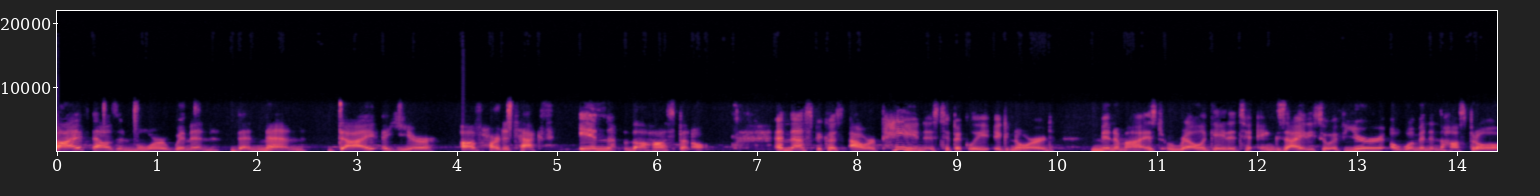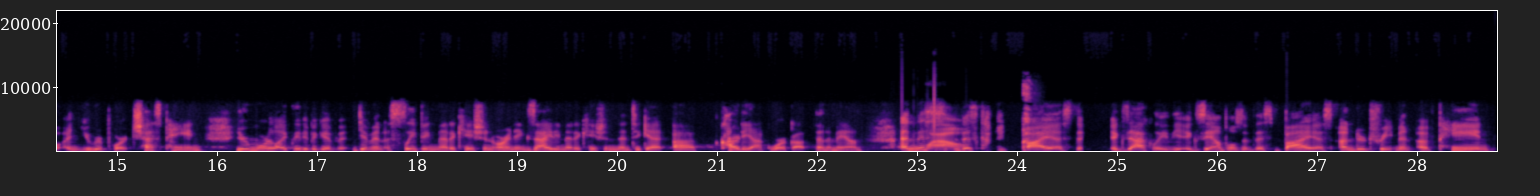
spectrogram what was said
5,000 more women than men die a year of heart attacks in the hospital. And that's because our pain is typically ignored, minimized, relegated to anxiety. So if you're a woman in the hospital and you report chest pain, you're more likely to be give, given a sleeping medication or an anxiety medication than to get a cardiac workup than a man. And this wow. this kind of bias that exactly the examples of this bias under treatment of pain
